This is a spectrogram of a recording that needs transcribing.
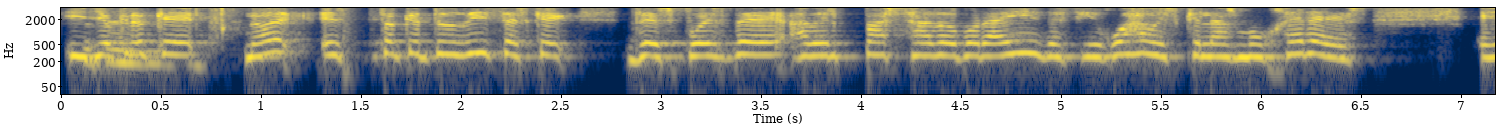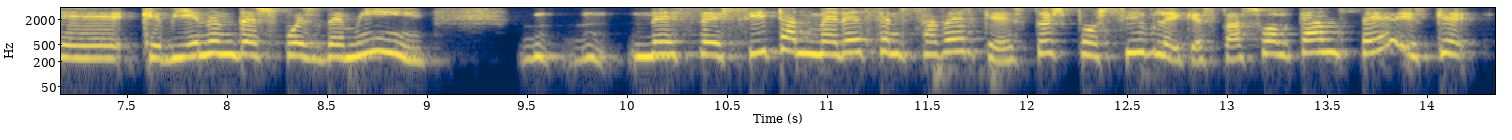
Y yo creo que ¿no? esto que tú dices, que después de haber pasado por ahí, decir, wow, es que las mujeres eh, que vienen después de mí necesitan, merecen saber que esto es posible y que está a su alcance, es que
